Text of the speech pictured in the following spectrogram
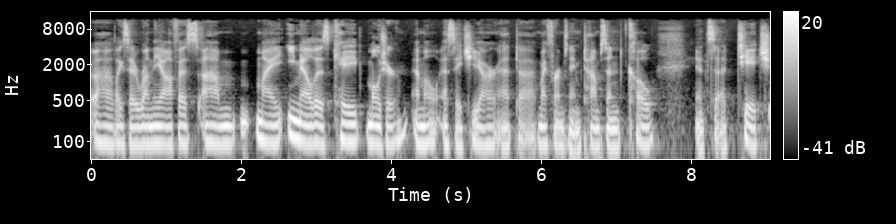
Uh, like I said, I run the office. Um, my email is k mosher m o s h e r at uh, my firm's name Thompson Coe It's uh, T H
